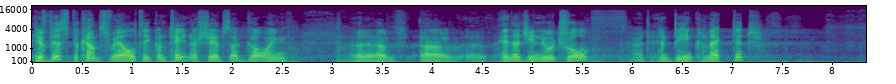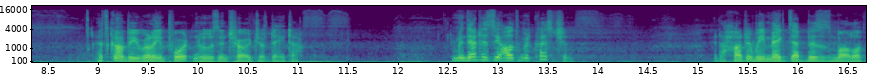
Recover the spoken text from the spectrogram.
If this becomes reality, container ships are going uh, uh, energy neutral right, and being connected. That's going to be really important who's in charge of data. I mean, that is the ultimate question. How do we make that business model?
